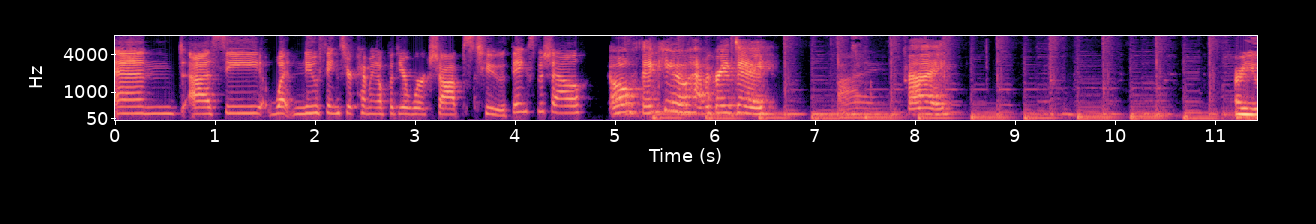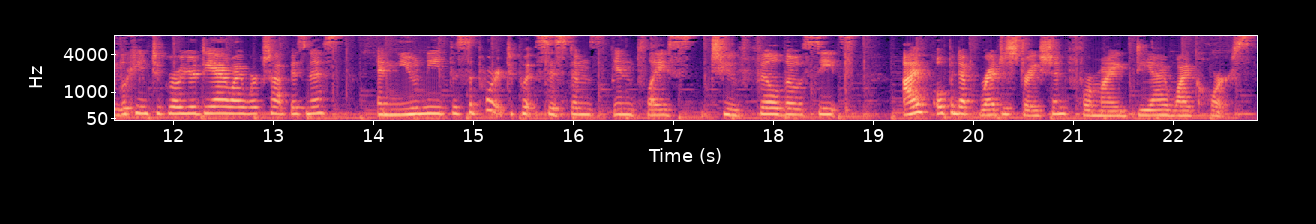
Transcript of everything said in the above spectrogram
and uh, see what new things you're coming up with your workshops too. Thanks, Michelle. Oh, thank you. Have a great day. Bye. Are you looking to grow your DIY workshop business? and you need the support to put systems in place to fill those seats, I've opened up registration for my DIY course.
